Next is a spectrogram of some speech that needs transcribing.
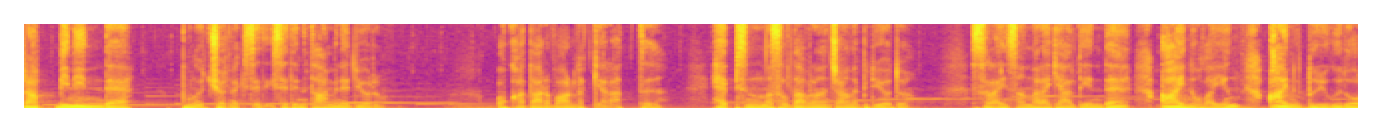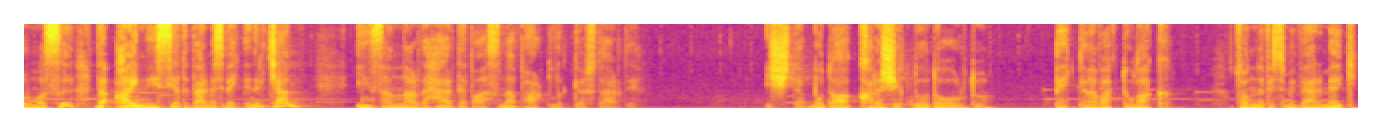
Rabbinin de bunu çözmek istedi- istediğini tahmin ediyorum. O kadar varlık yarattı. Hepsinin nasıl davranacağını biliyordu. Sıra insanlara geldiğinde aynı olayın aynı duyguyu doğurması ve aynı hissiyatı vermesi beklenirken insanlarda her defasında farklılık gösterdi. İşte bu da karışıklığı doğurdu. Bekleme vakti ulak. Son nefesimi vermek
